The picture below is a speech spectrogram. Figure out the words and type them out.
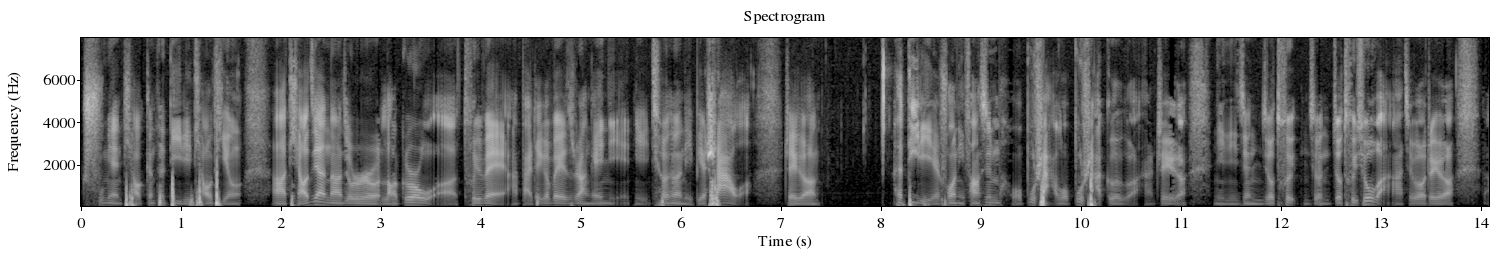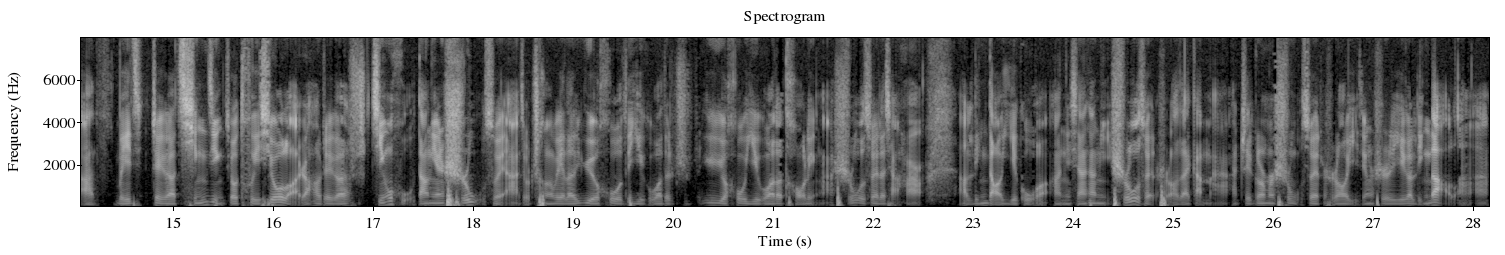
出面调跟他弟弟调停啊。条件呢就是老哥我退位啊，把这个位子让给你，你求求你别杀我这个。他弟弟也说：“你放心吧，我不杀，我不杀哥哥啊！这个你你就你就退你就你就退休吧啊！结果这个啊为这个情景就退休了，然后这个景虎当年十五岁啊，就成为了越后的一国的越后一国的头领啊！十五岁的小孩啊，领导一国啊！你想想，你十五岁的时候在干嘛？这哥们儿十五岁的时候已经是一个领导了啊！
